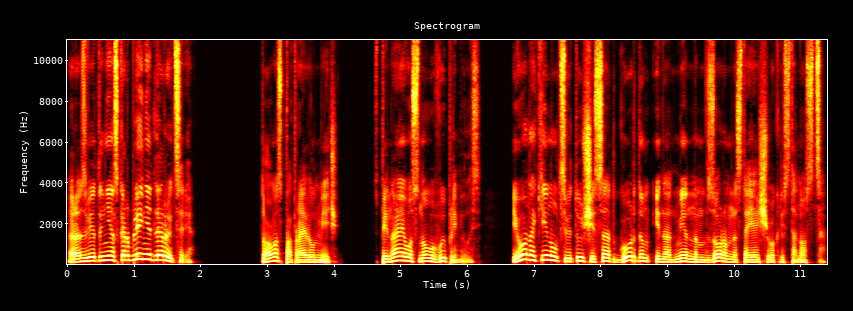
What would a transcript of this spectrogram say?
Разве это не оскорбление для рыцаря? Томас поправил меч. Спина его снова выпрямилась и он окинул цветущий сад гордым и надменным взором настоящего крестоносца.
